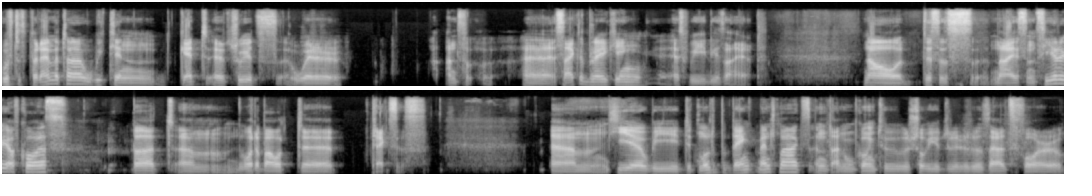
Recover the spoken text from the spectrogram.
with this parameter, we can get a tree width where uh, cycle breaking as we desired. Now, this is nice in theory, of course, but um, what about the praxis. Um, here we did multiple bank benchmarks, and I'm going to show you the results for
